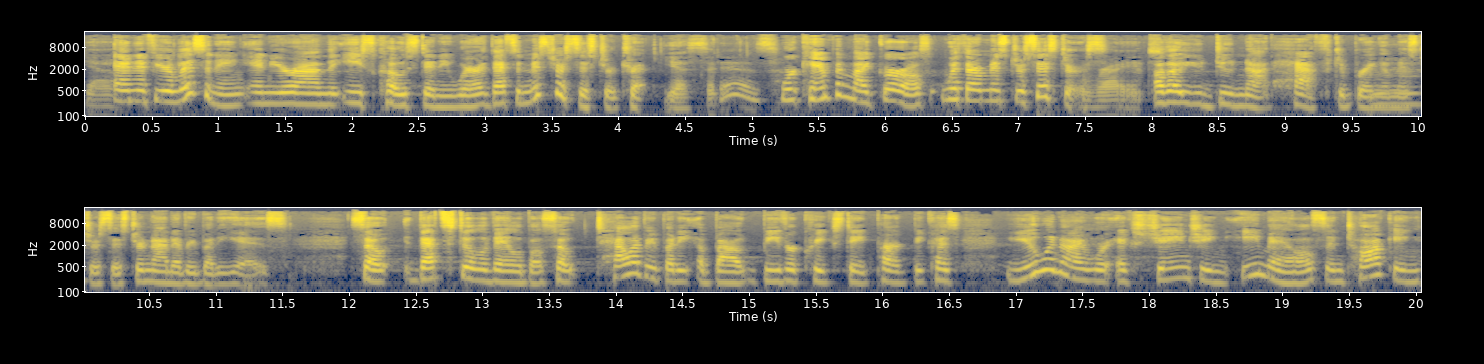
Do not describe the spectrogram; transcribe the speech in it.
Yeah. And if you're listening and you're on the East Coast anywhere, that's a Mr. Sister trip. yes, it is. We're camping like girls with our Mr. Sisters. Right. Although you do not have to bring a mm-hmm. Mr. Sister, not everybody is. So that's still available. So tell everybody about Beaver Creek State Park because you and I were exchanging emails and talking,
